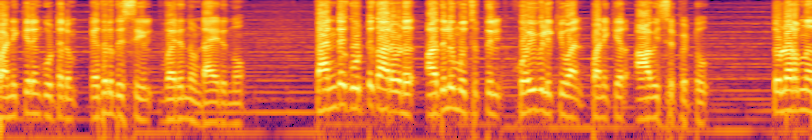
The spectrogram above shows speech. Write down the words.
പണിക്കരും കൂട്ടരും എതിർദിശയിൽ വരുന്നുണ്ടായിരുന്നു. തന്റെ കൂട്ടുകാരോട് അതിലും ഉച്ചത്തിൽ ഹോയ് വിളിക്കുവാൻ പണിക്കർ ആവശ്യപ്പെട്ടു. തുടർന്ന്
